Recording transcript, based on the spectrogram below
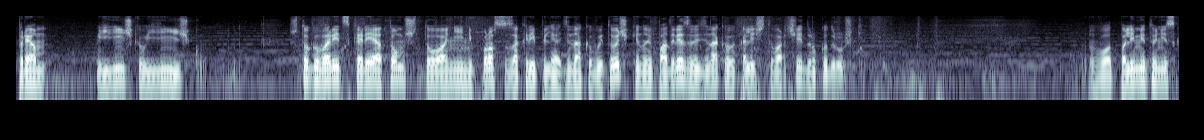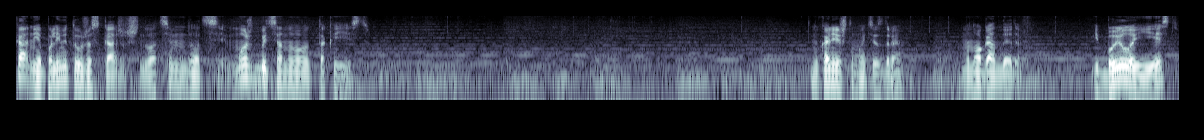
Прям единичка в единичку. Что говорит скорее о том, что они не просто закрепили одинаковые точки, но и подрезали одинаковое количество варчей друг у дружки. Вот, по лимиту не ска... Не, по лимиту уже скажешь. 27 на 27. Может быть, оно так и есть. Ну, конечно, мать здравия. Много андедов. И было, и есть.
